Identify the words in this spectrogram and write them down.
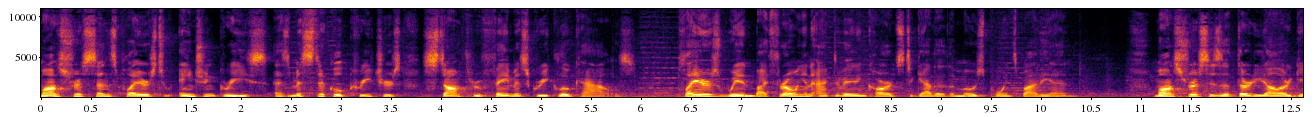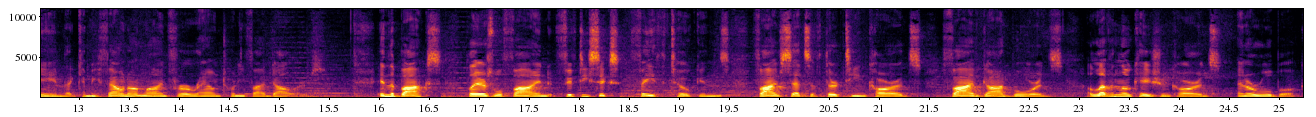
Monstrous sends players to ancient Greece as mystical creatures stomp through famous Greek locales. Players win by throwing and activating cards to gather the most points by the end. Monstrous is a $30 game that can be found online for around $25. In the box, players will find 56 Faith tokens, 5 sets of 13 cards, 5 God boards, 11 location cards, and a rulebook.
